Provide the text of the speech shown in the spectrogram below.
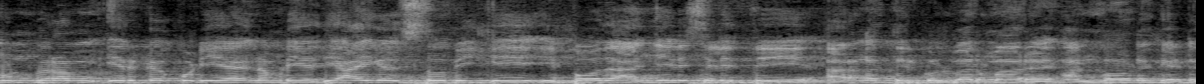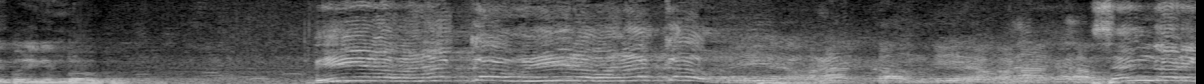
முன்புறம் இருக்கக்கூடிய நம்முடைய தியாகிகள் ஸ்தூபிக்கு இப்போது அஞ்சலி செலுத்தி அரங்கத்திற்குள் வருமாறு அன்போடு கேட்டுக்கொள்கின்றோம். வீர வணக்கம் வீர வணக்கம். செங்கடி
